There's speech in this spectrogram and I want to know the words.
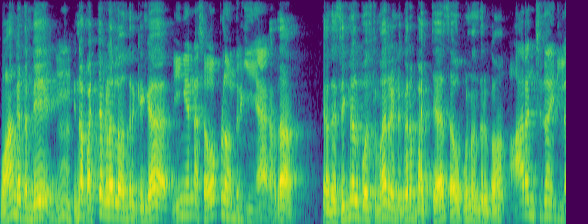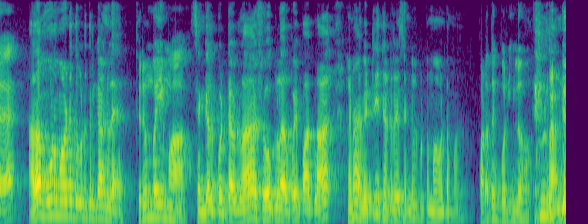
வாங்க தம்பி. என்ன பச்சை கலர்ல வந்திருக்கீங்க? நீங்க என்ன சிவப்புல வந்திருக்கீங்க? அதான். அந்த சிக்னல் போஸ்ட் மாதிரி ரெண்டு பேரும் பச்சை சிவப்புன்னு வந்திருக்கோம். ஆரஞ்சு தான் இல்ல. அதான் மூணு மாவட்டத்துக்கு கொடுத்துருக்காங்களே. திரும்பியுமா? செங்கல்பட்டு அப்படிலாம் ஷோக்குள்ளார போய் பார்க்கலாம். ஆனா வெற்றி தட்டுற செங்கல்பட்டு மாவட்டமா? படத்துக்கு போறீங்களோ அந்த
